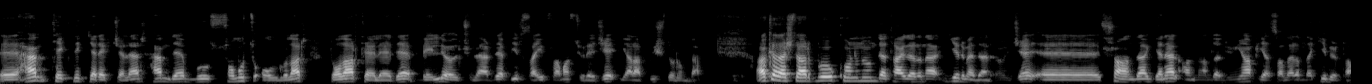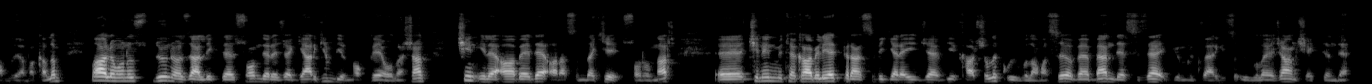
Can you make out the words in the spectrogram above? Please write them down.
e, hem teknik gerekçeler hem de bu somut olgular dolar TL'de belli ölçülerde bir zayıflama süreci yaratmış durumda. Arkadaşlar bu konunun detaylarına girmeden önce e, şu anda genel anlamda dünya piyasalarındaki bir tabloya bakalım. Malumunuz dün özellikle son derece gergin bir noktaya ulaşan Çin ile ABD arasındaki sorunlar, e, Çin'in mütekabiliyet prensibi gereğince bir karşılık uygulaması ve ben de size gümrük vergisi uygulayacağım şeklinde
